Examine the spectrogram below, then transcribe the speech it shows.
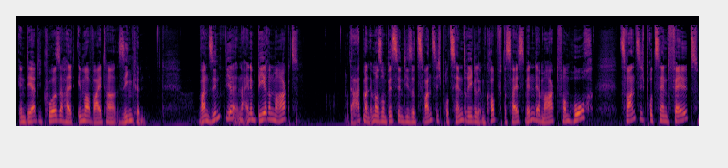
in der die Kurse halt immer weiter sinken. Wann sind wir in einem Bärenmarkt? Da hat man immer so ein bisschen diese 20%-Regel im Kopf. Das heißt, wenn der Markt vom Hoch 20% fällt,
